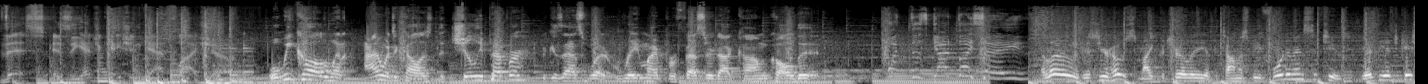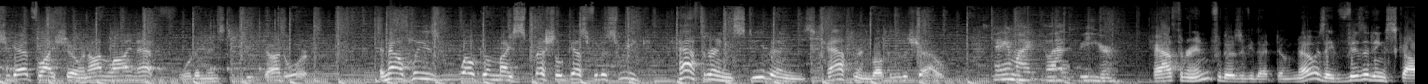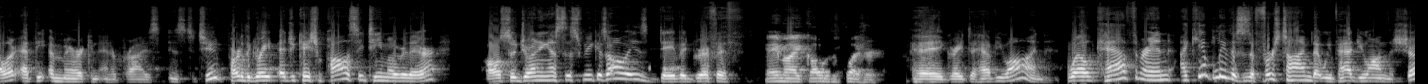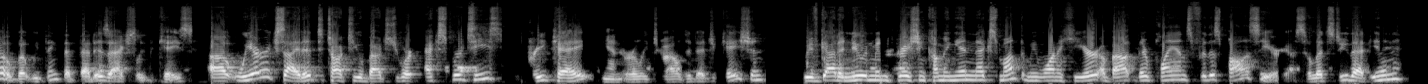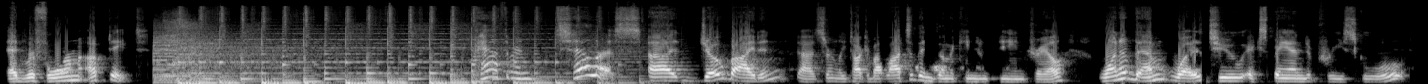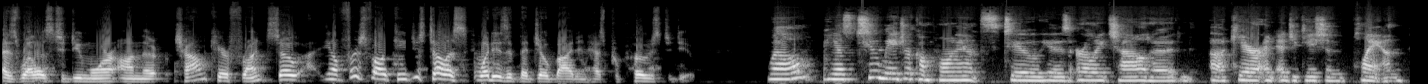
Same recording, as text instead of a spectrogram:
This is the Education Gadfly Show. What we called when I went to college the chili pepper, because that's what RateMyProfessor.com called it. What does Gadfly say? Hello, this is your host, Mike Petrilli of the Thomas B. Fordham Institute. We're at the Education Gadfly Show and online at fordhaminstitute.org. And now, please welcome my special guest for this week, Katharine Stevens. Katharine, welcome to the show. Hey, Mike, glad to be here. Katharine, for those of you that don't know, is a visiting scholar at the American Enterprise Institute, part of the great education policy team over there. Also joining us this week, as always, David Griffith. Hey, Mike, always a pleasure. Hey, great to have you on. Well, Katharine, I can't believe this is the first time that we've had you on the show, but we think that that is actually the case. Uh, we are excited to talk to you about your expertise pre K and early childhood education. We've got a new administration coming in next month, and we want to hear about their plans for this policy area. So let's do that in Ed Reform Update. Katharine, tell us. Uh, Joe Biden uh, certainly talked about lots of things on the campaign trail. One of them was to expand preschool as well as to do more on the child care front. So, you know, first of all, can you just tell us what is it that Joe Biden has proposed to do? Well, he has two major components to his early childhood uh, care and education plan.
